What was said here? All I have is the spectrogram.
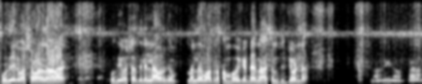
പുതിയൊരു വർഷമാണ് നാളെ. പുതിയ വർഷത്തിൽ എല്ലാവർക്കും നല്ലത് മാത്രം സംഭവിക്കട്ടെ എന്ന് ആശംസിച്ചുകൊണ്ട് നന്ദി നമസ്കാരം.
